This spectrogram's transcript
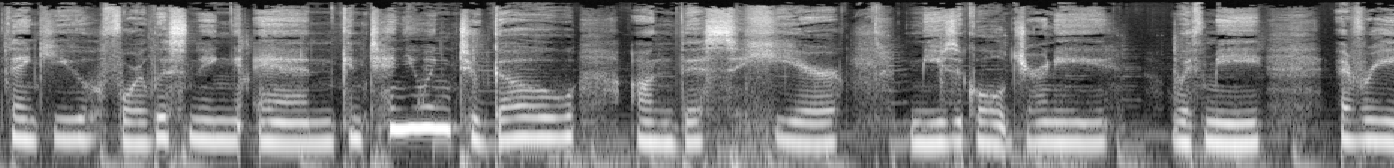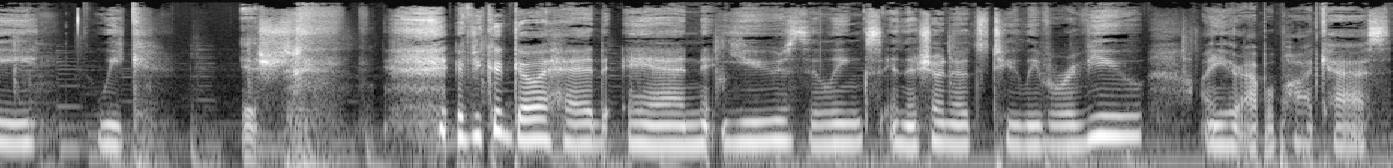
Thank you for listening and continuing to go on this here musical journey with me every week ish. if you could go ahead and use the links in the show notes to leave a review on either Apple Podcasts,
